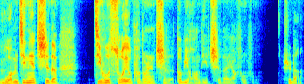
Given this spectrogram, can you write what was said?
嗯。我们今天吃的，几乎所有普通人吃的都比皇帝吃的要丰富。是的，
